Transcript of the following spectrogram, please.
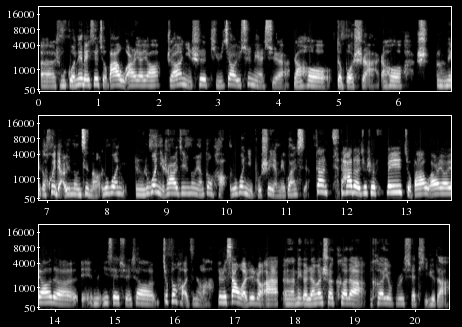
呃，什么国内的一些九八五二幺幺，只要你是体育教育训练学然后的博士啊，然后是嗯那个会点运动技能，如果你嗯如果你是二级运动员更好，如果你不是也没关系。像其他的就是非九八五二幺幺的一些学校就更好进了，就是像我这种啊，嗯那个人文社科的科又不是学体育的，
